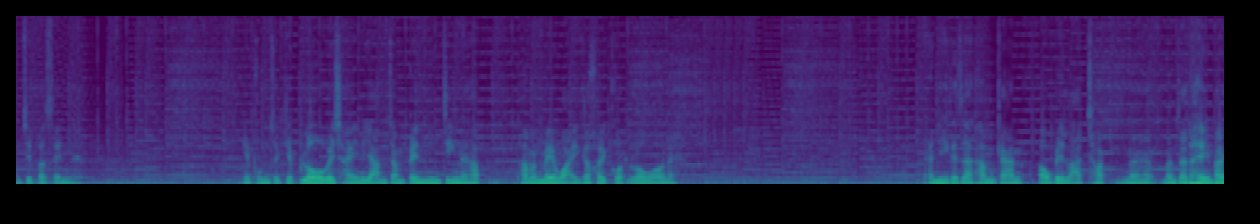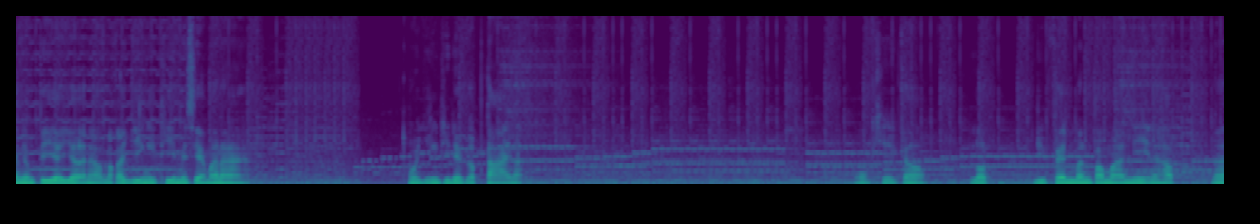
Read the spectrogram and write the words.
30%เนี่ยเนี่ยผมจะเก็บโล่ไว้ใช้ในยามจำเป็นจริง ๆ นะครับ ถ้ามันไม่ไหวก็ค่อยกดโล่เอานะ อันนี้ก็จะทำการเอาไปลัดช็อตนะฮะ มันจะได้พังโจมตีเยอะๆนะครับ แล้วก็ยิงอีกทีไม่เสียมานาโอ้ยิงทีเดียวเกือบตายละ โอเคก็ลดดีเฟนต์มันประมาณนี้นะครับ น่า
